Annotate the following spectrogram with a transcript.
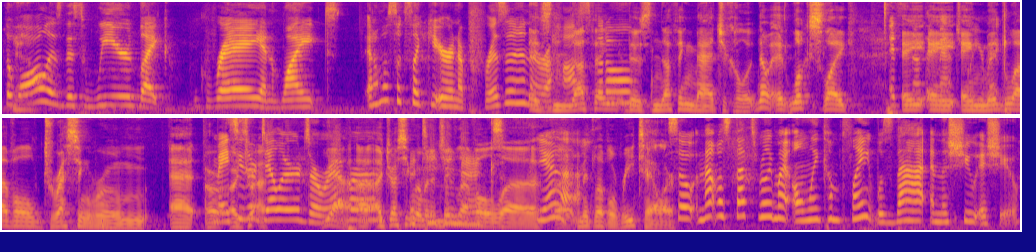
the Yeah. wall is this weird like gray and white. It almost looks like you're in a prison or There's a hospital. nothing. There's nothing magical. No, it looks like It's a a, magical, a you're right. mid-level dressing room at or, Macy's or dr- Dillard's or yeah, wherever. a, a dressing A room at a mid-level uh, Yeah. uh, mid-level retailer. so, and that was that's really my only complaint was that and the shoe issue.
